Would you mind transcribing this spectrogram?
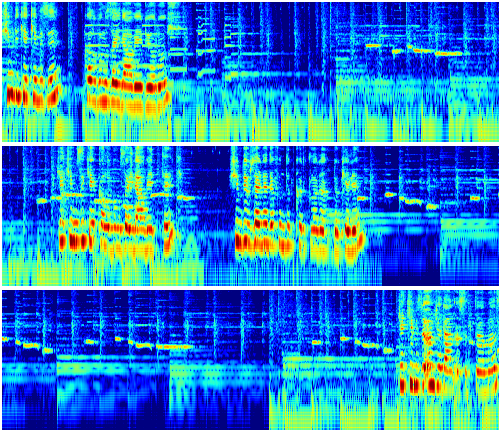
Şimdi kekimizi kalıbımıza ilave ediyoruz. Kekimizi kek kalıbımıza ilave ettik. Şimdi üzerine de fındık kırıkları dökelim. Kekimizi önceden ısıttığımız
